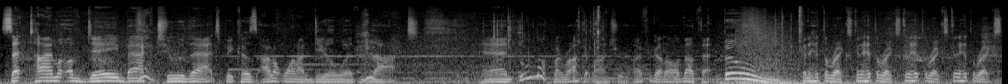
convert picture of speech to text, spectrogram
set time of day back to that, because I don't want to deal with that. And, ooh, look, my rocket launcher. I forgot all about that. Boom! Gonna hit the Rex, gonna hit the Rex, gonna hit the Rex, gonna hit the Rex.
